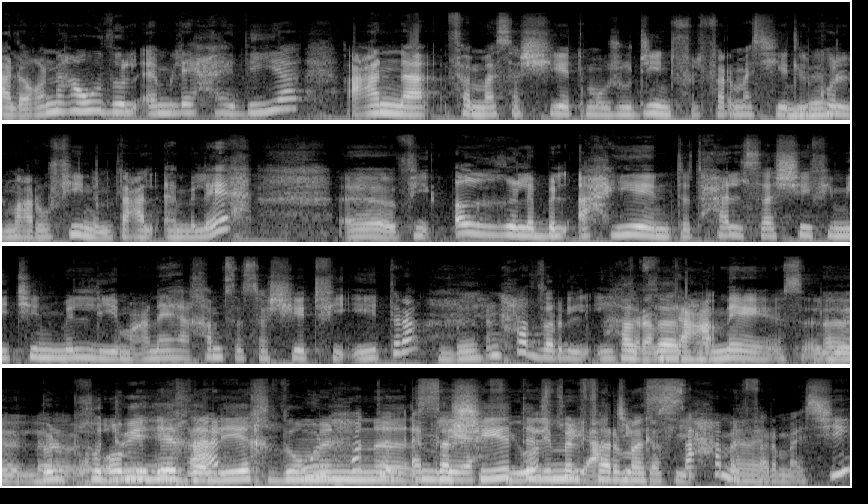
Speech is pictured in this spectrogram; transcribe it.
الوغ نعوضوا الأملاح هذيا عندنا فما ساشيات موجودين في الفارماسيات الكل معروفين نتاع الأملاح. آه في أغلب الأحيان تتحل sachet في 200 ملي معناها خمسة ساشيات في إيترا. نحضر الإيترا نتاع ماء آه بال produit هذا اللي ياخذوا من الساشيات اللي من ال pharmacie الصحة من ال pharmacie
